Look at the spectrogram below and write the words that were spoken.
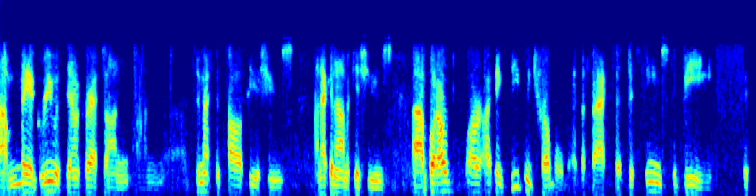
um, may agree with Democrats on, on uh, domestic policy issues, on economic issues, uh, but are, are, I think, deeply troubled at the fact that this seems to be this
